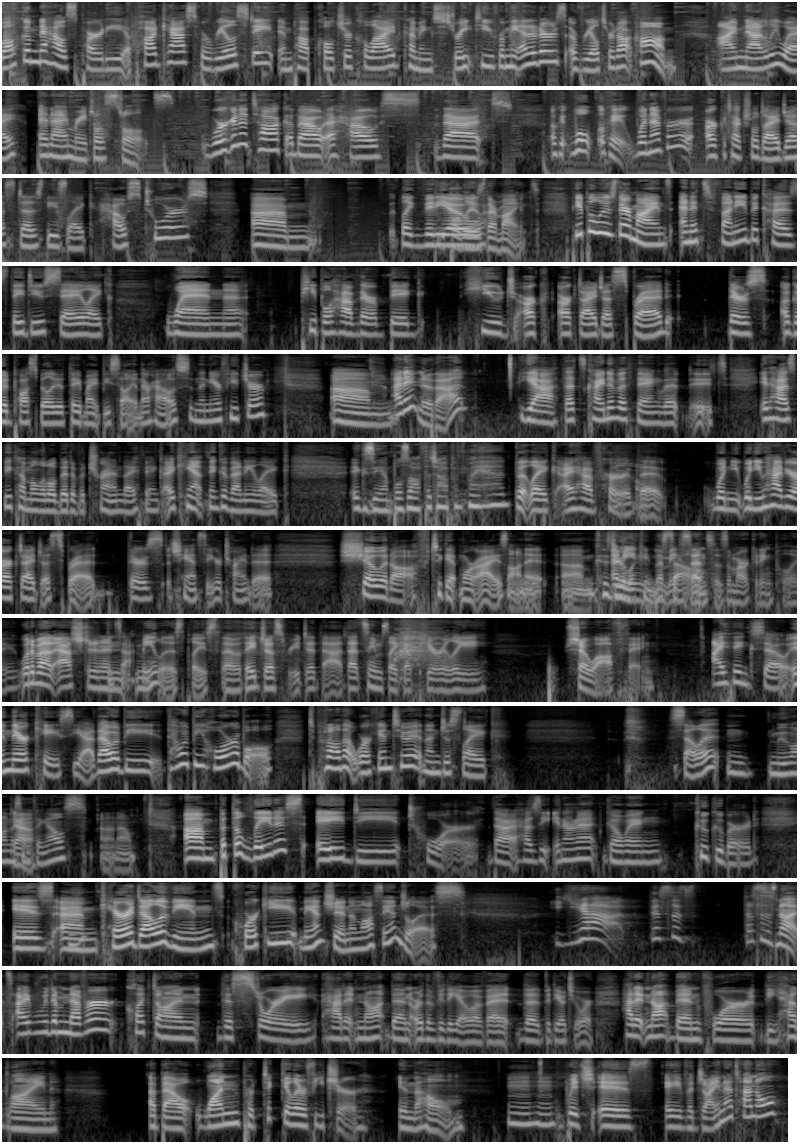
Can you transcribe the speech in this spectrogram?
Welcome to House Party, a podcast where real estate and pop culture collide, coming straight to you from the editors of Realtor.com. I'm Natalie Way. And I'm Rachel Stoltz. We're going to talk about a house that. Okay, well, okay. Whenever Architectural Digest does these like house tours, um, like video, People lose their minds. people lose their minds and it's funny because they do say like when people have their big huge arc arc digest spread there's a good possibility that they might be selling their house in the near future. Um I didn't know that. yeah that's kind of a thing that it's it has become a little bit of a trend i think. I can't think of any like examples off the top of my head but like i have heard that when you when you have your arc digest spread there's a chance that you're trying to show it off to get more eyes on it because I you're mean, looking that to makes sense as a marketing ploy. What about Ashton and Exactly. Mila's place, though? They just redid that. That seems like a purely show off thing. I think so. In their case, yeah, that would be that would be horrible to put all that work into it and then just like sell it and move on to Yeah. something else. I don't know. Um, but the latest AD tour that has the internet going cuckoo bird is um, Cara Delevingne's quirky mansion in Los Angeles. Yeah, this is this is nuts. I would have never clicked on this story had it not been, or the video of it, the video tour, had it not been for the headline about one particular feature in the home, which is a vagina tunnel,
